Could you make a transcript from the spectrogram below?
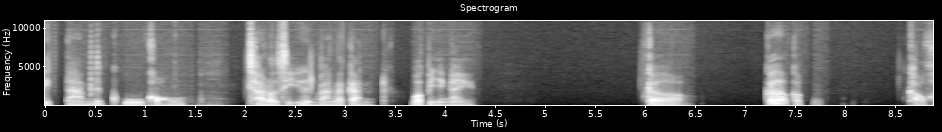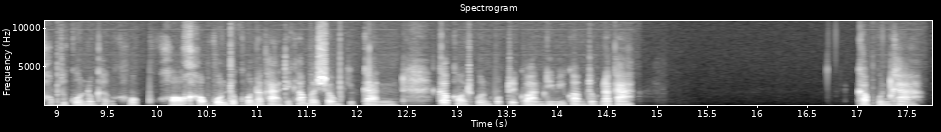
ติดตามนึกคู่ของชาวราศีอื่นบ้างแล้วกัน ว่าเป็นยังไง ก็ก็ก็ขอขอบทุกคนขอขอขอบคุณทุกคนนะคะที่เข้ามาชมคลิปกัน ก็ขอทุกคนพบด้วยความดีมีความสุขนะคะ ขอบคุณค่ะ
